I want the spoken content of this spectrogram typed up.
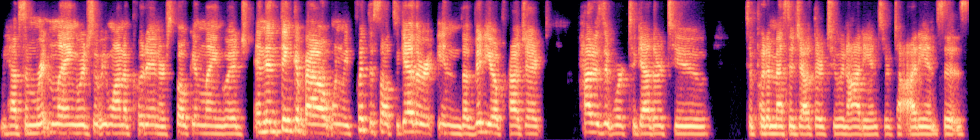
we have some written language that we want to put in or spoken language. And then think about when we put this all together in the video project how does it work together to to put a message out there to an audience or to audiences?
